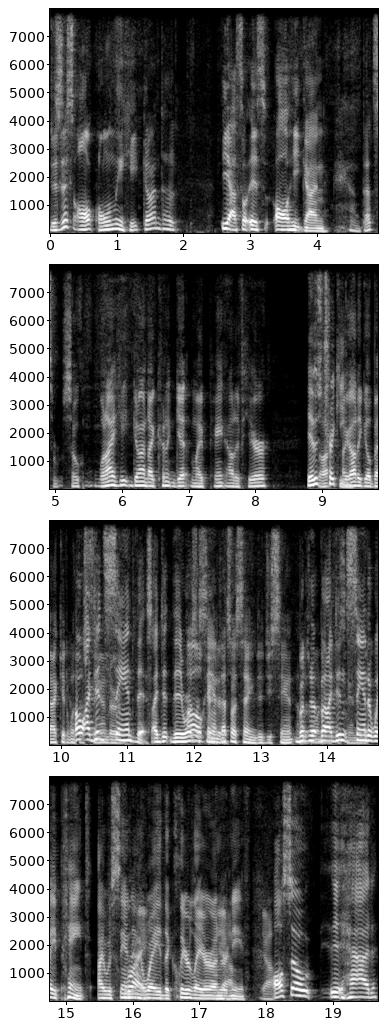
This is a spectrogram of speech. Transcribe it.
Is this all only heat gun? To, Yeah, so it's all heat gun. man, that's so. When I heat gunned, I couldn't get my paint out of here. It was So I- tricky. I, got to go back in with. oh, the I did sander. sand this. I did. There was Oh, a okay, sander. that's what I was saying. Did you sand? But was but wondering I if you didn't sanded sand it. away paint. I was sanding Right. away the clear layer underneath. yeah. Also, it had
